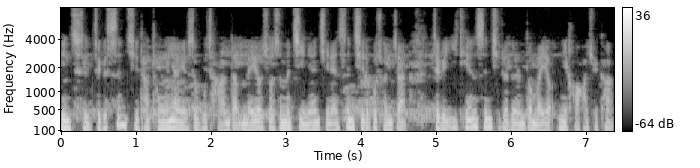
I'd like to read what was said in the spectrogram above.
因此，这个生气它同样也是无常的，没有说什么几年几年生气的不存在，这个一天生气的人都没有。你好好去看。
